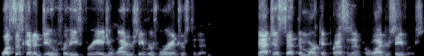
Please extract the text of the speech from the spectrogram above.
what's this going to do for these free agent wide receivers we're interested in? That just set the market precedent for wide receivers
